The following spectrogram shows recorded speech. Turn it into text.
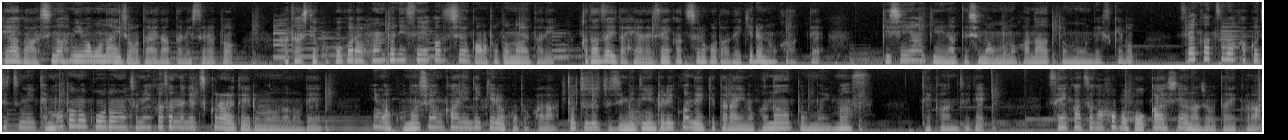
部屋が足の踏み場もない状態だったりすると果たしてここから本当に生活習慣を整えたり片付いた部屋で生活することはできるのかって疑心暗鬼になってしまうものかなって思うんですけど生活は確実に手元の行動の積み重ねで作られているものなので今この瞬間にできることから一つずつ地道に取り組んでいけたらいいのかなと思います。って感じで生活がほぼ崩壊したような状態から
